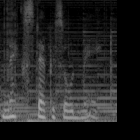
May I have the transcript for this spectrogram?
नेक्स्ट एपिसोड में।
